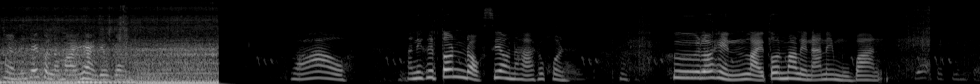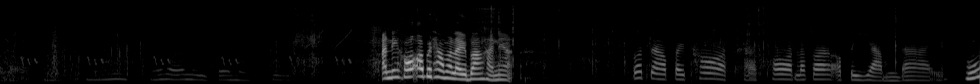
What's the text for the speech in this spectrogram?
เหมือนไม่ใช่ผลไม้อย่างเดียวกัน อันนี้คือต้นดอกเซี่ยวนะคะ ทุกคน คือเราเห็นหลายต้นมากเลยนะในหมู่บ้าน อันนี้เขาเอาไปทำอะไรบ้างคะเนี่ย ก็จะเอาไปทอดค่ะ ทอดแล้วก็เอาไปยำได้ โอ้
